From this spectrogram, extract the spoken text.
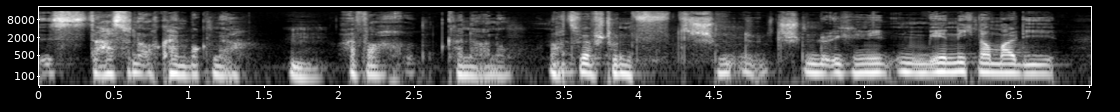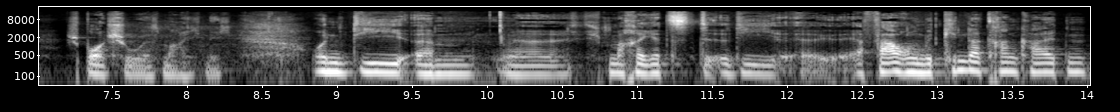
ist, da hast du dann auch keinen Bock mehr. Einfach, keine Ahnung, nach zwölf Stunden schn- schnür ich mir nicht nochmal die Sportschuhe, das mache ich nicht. Und die, ähm, äh, ich mache jetzt die äh, Erfahrung mit Kinderkrankheiten.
